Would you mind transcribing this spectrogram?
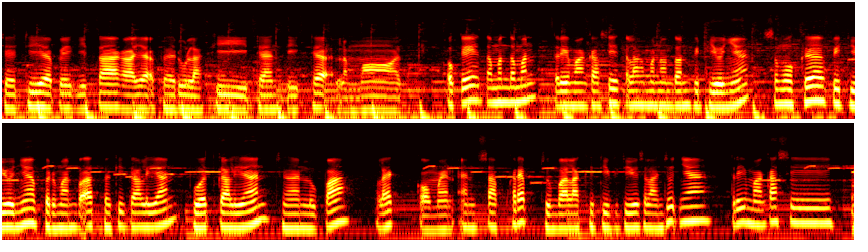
Jadi HP kita kayak baru lagi dan tidak lemot. Oke teman-teman terima kasih telah menonton videonya. Semoga videonya bermanfaat bagi kalian. Buat kalian jangan lupa like, comment, and subscribe. Jumpa lagi di video selanjutnya. Terima kasih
